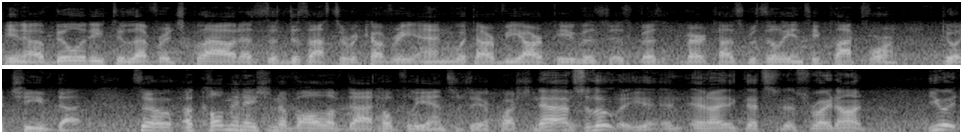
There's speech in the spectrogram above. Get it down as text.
you know, ability to leverage cloud as a disaster recovery, and with our VRP, which is Veritas Resiliency Platform, to achieve that. So a culmination of all of that hopefully answers your question. Yeah, absolutely, and, and I think that's, that's right on. You had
